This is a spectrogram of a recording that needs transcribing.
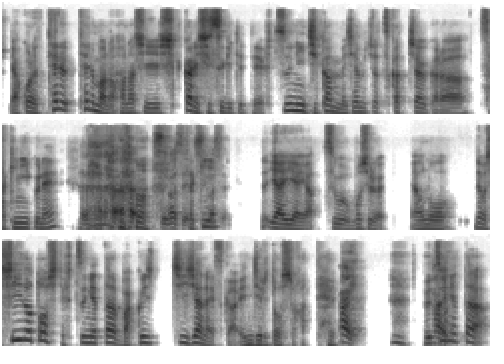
いや、これテル、テルマの話しっかりしすぎてて、普通に時間めちゃめちゃ使っちゃうから、先に行くね。すいません、先すいません。いやいやいや、すごい面白い。あの、でもシード投資って普通にやったら博打じゃないですか、エンジェル投資とかって。はい。普通にやったら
